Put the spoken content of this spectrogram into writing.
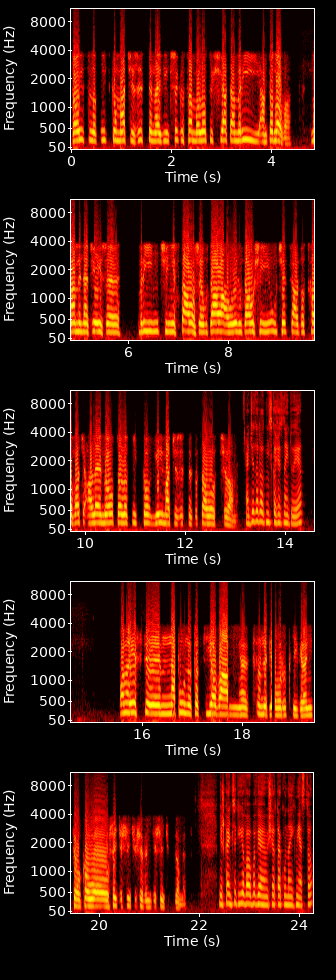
To jest lotnisko macierzyste największego samolotu świata Mrii Antonowa. Mamy nadzieję, że Nic się nie stało, że udało, udało się jej uciec albo schować, ale no to lotnisko jej macierzyste zostało ostrzelane. A gdzie to lotnisko się znajduje? Ono jest na północ od Kijowa, w stronę białoruskiej granicy, około 60-70 kilometrów. Mieszkańcy Kijowa obawiają się ataku na ich miasto?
